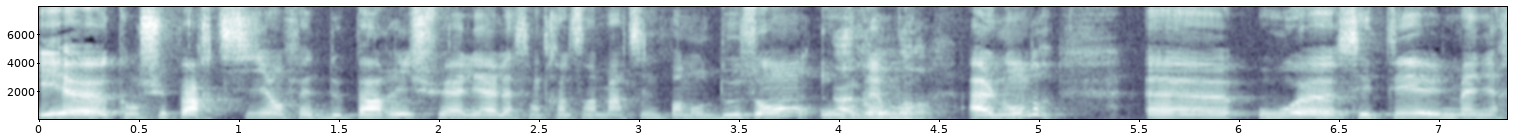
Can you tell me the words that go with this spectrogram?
Et euh, quand je suis partie en fait de Paris, je suis allée à la Centrale Saint-Martin pendant deux ans, où À vraiment Londres à Londres, euh, où euh, c'était une manière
